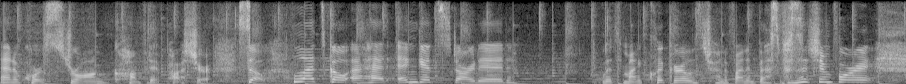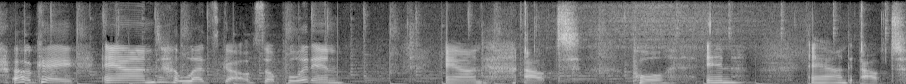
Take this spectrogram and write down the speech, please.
and of course strong confident posture. So let's go ahead and get started with my clicker. Let's try to find the best position for it. Okay, and let's go. So pull it in and out. Pull in and out.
